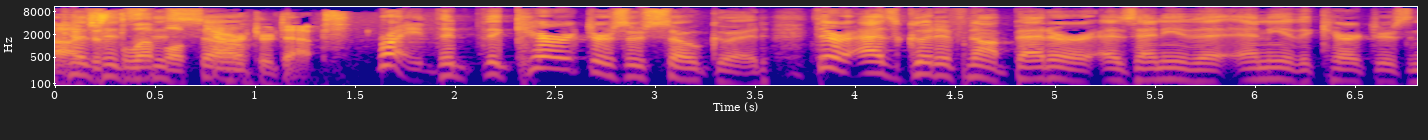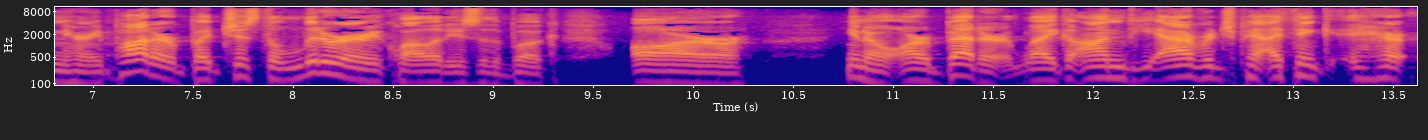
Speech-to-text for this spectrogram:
Uh, just it's the level of so- character depth. Right. The the characters are so good. They're as good, if not better, as any of the any of the characters in Harry Potter. But just the literary qualities of the book are, you know, are better. Like on the average, pa- I think Her-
